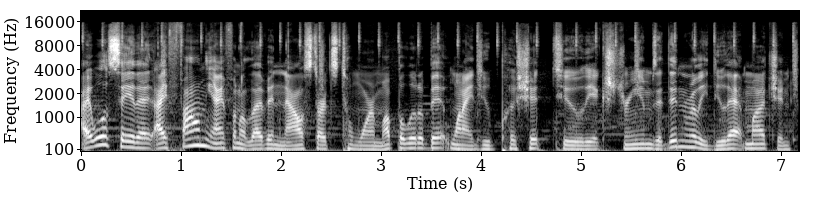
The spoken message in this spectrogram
I will say that I found the iPhone 11 now starts to warm up a little bit when I do push it to the extremes. It didn't really do that much and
